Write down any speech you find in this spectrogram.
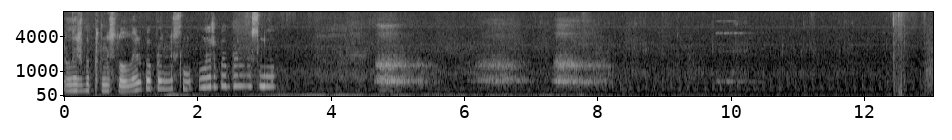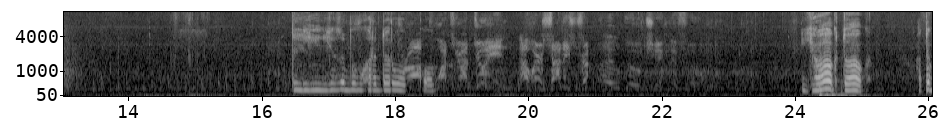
Лиш би принесло, лиш би принесло, лиш би принесло. The phone. Як так? А так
